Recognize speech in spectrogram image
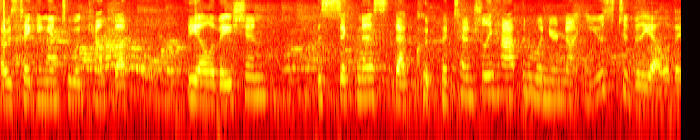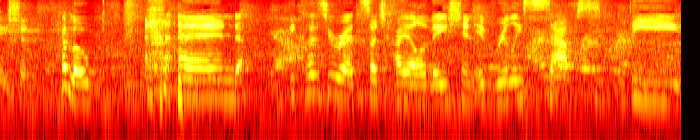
I was taking into account the, the elevation, the sickness that could potentially happen when you're not used to the elevation. Hello. and because you're at such high elevation, it really saps the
